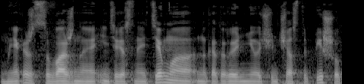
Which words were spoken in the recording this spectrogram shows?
мне кажется, важная, интересная тема, на которую не очень часто пишут,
